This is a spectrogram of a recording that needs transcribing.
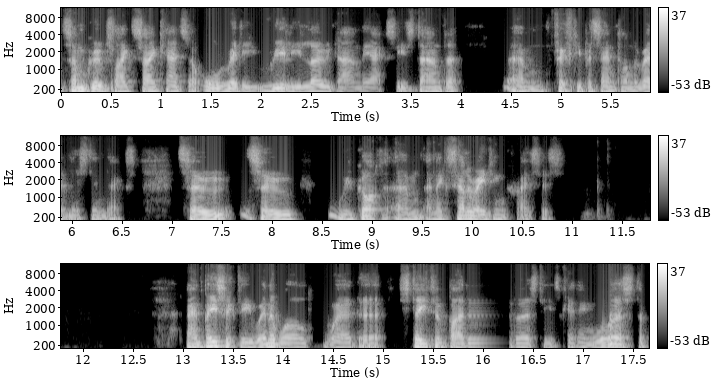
Some groups like cycads are already really low down the axes, down to 50% um, on the red list index. So, so we've got um, an accelerating crisis. And basically, we're in a world where the state of biodiversity is getting worse, the,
